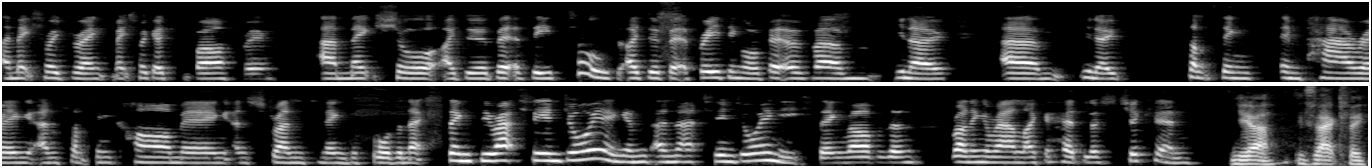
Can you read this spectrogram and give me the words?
I make sure I drink, make sure I go to the bathroom, and make sure I do a bit of these tools. I do a bit of breathing or a bit of um, you know, um, you know, something empowering and something calming and strengthening before the next thing. So you're actually enjoying and, and actually enjoying each thing rather than running around like a headless chicken. Yeah, exactly.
